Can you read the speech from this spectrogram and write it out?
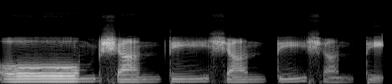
ओम शांति शांति शांति।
